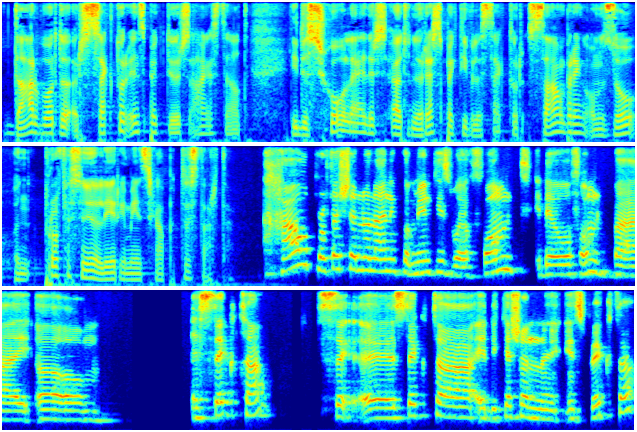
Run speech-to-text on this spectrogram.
Daar worden er sectorinspecteurs aangesteld die de schoolleiders uit hun respectieve sector samenbrengen om zo een professionele leergemeenschap te starten. How professional learning communities were formed, they were formed by um, a sector se- uh, sector education inspector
